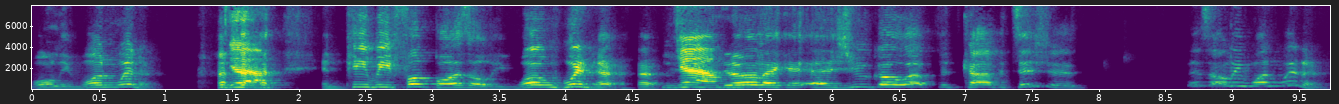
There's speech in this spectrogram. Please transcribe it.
only one winner. Yeah. and Pee Wee football is only one winner. Yeah. You know, like as you go up in competition, there's only one winner.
